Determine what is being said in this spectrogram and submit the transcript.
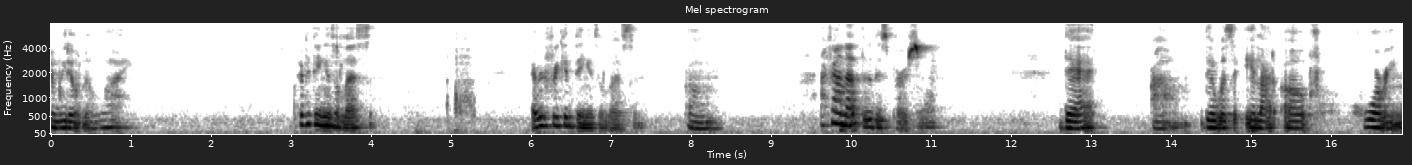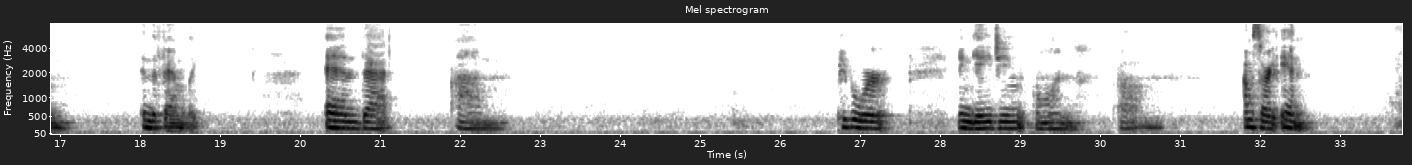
and we don't know why. Everything is a lesson. Every freaking thing is a lesson. Um, I found out through this person that um, there was a lot of whoring in the family, and that um, people were engaging on, um, I'm sorry, in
